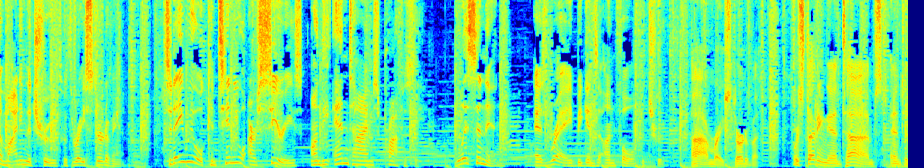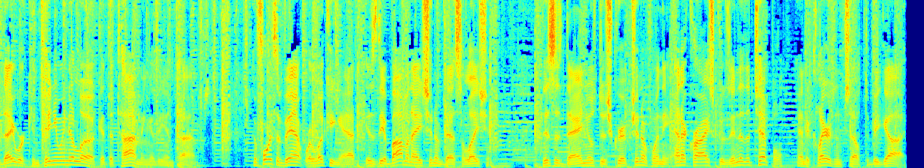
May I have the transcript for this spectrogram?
to Mining the Truth with Ray Sturdivant. Today we will continue our series on the end times prophecy. Listen in as Ray begins to unfold the truth. Hi, I'm Ray Sturdivant. We're studying the end times, and today we're continuing to look at the timing of the end times. The fourth event we're looking at is the abomination of desolation. This is Daniel's description of when the Antichrist goes into the temple and declares himself to be God.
